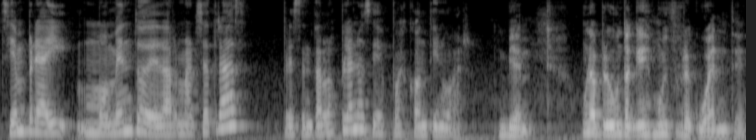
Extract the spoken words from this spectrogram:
siempre hay momento de dar marcha atrás, presentar los planos y después continuar. Bien, una pregunta que es muy frecuente.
